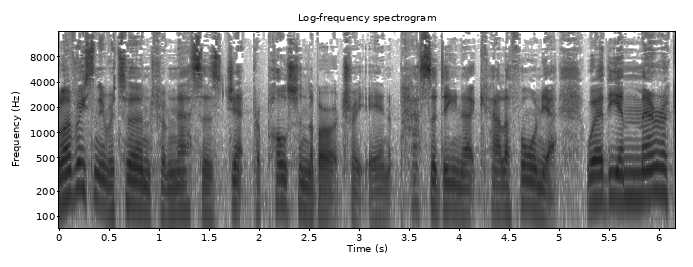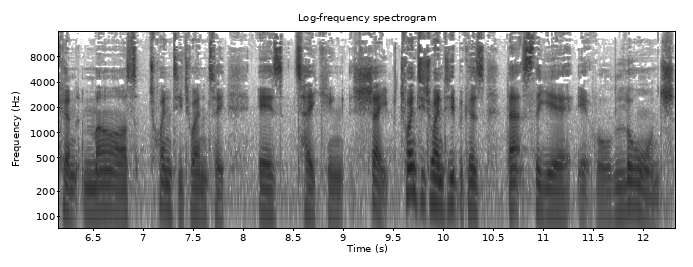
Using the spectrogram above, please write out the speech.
Well, I've recently returned from NASA's Jet Propulsion Laboratory in Pasadena, California, where the American Mars 2020 is taking shape. 2020 because that's the year it will launch.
